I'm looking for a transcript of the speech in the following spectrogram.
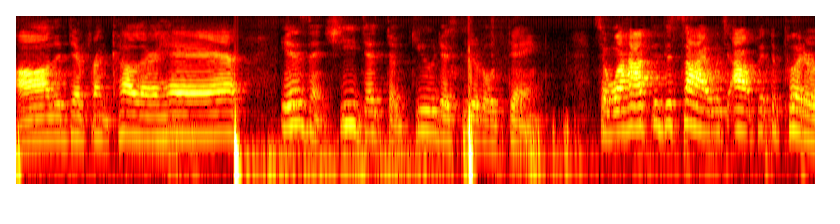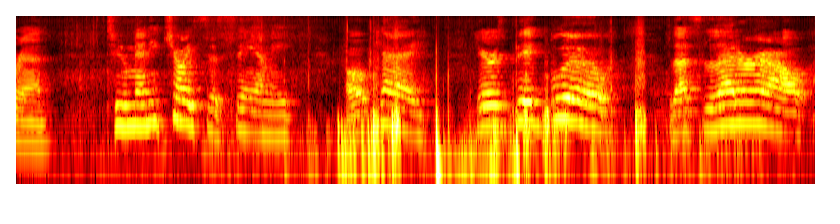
All the different color hair. Isn't she just the cutest little thing? So we'll have to decide which outfit to put her in. Too many choices, Sammy. Okay, here's Big Blue. Let's let her out.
